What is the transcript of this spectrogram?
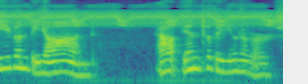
even beyond, out into the universe.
